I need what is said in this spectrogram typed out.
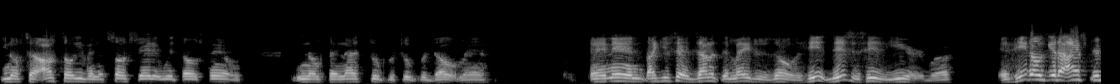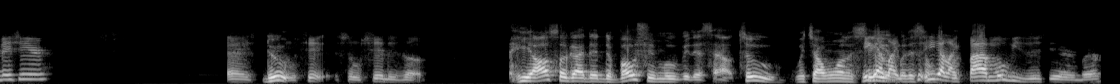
you know what I'm saying, also even associated with those films, you know what I'm saying, that's super, super dope, man. And then, like you said, Jonathan Majors, though, he this is his year, bro. If he don't get an Oscar this year, Hey, dude, some shit, some shit is up. He also got that devotion movie that's out too, which I want to see. He got like he got like five movies this year, bro.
